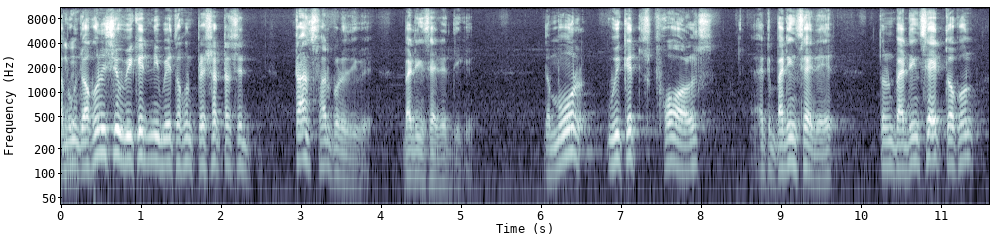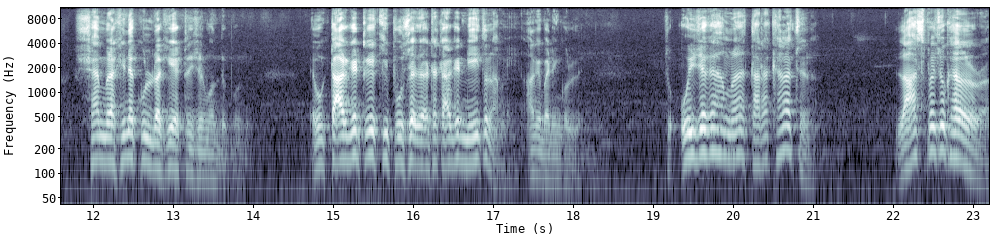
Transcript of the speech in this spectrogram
এবং যখনই সে উইকেট নিবে তখন প্রেশারটা সে ট্রান্সফার করে দিবে ব্যাটিং সাইডের দিকে। দ্য মোর উইকেট ফলস একটা ব্যাটিং সাইডে তখন ব্যাটিং সাইড তখন শ্যাম রাখি না কুল রাখি একটা ইসের মধ্যে পড়বে। এবং টার্গেটকে কী পৌঁছে যায় একটা টার্গেট নিয়েই তো নামে আগে ব্যাটিং করলে। তো ওই জায়গায় আমরা তারা খেলাচ্ছে না। লাস্ট ম্যাচও খেলালো না।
